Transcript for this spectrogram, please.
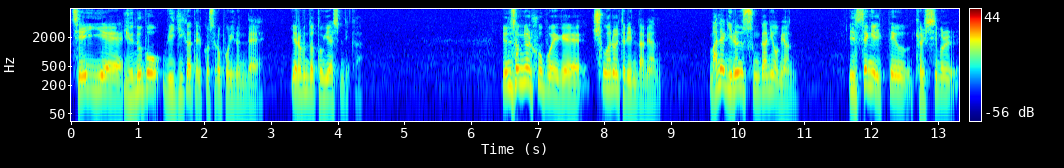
제2의 윤 후보 위기가 될 것으로 보이는데 여러분도 동의하십니까? 윤석열 후보에게 충언을 드린다면 만약 이런 순간이 오면 일생일대의 결심을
